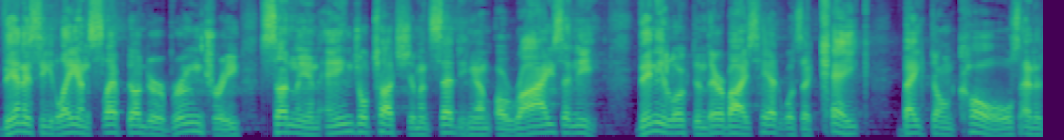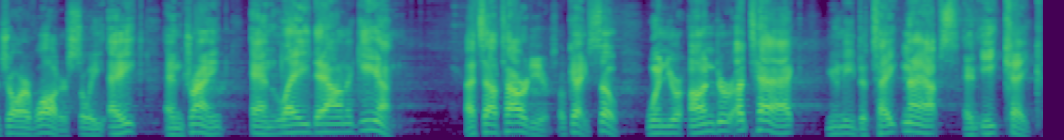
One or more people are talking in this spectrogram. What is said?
Then, as he lay and slept under a broom tree, suddenly an angel touched him and said to him, Arise and eat. Then he looked, and there by his head was a cake baked on coals and a jar of water. So he ate and drank and lay down again. That's how tired he is. Okay, so when you're under attack, you need to take naps and eat cake.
